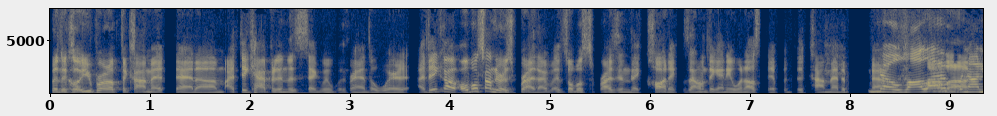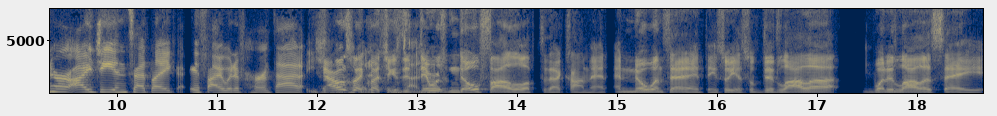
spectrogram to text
but Nicole, you brought up the comment that um I think happened in this segment with Randall, where I think uh, almost under his breath. I, it's almost surprising they caught it because I don't think anyone else did. But the comment about no, Lala, Lala- went on her IG and said, like, if I would have heard that, that was my question because there was no follow up to that comment and no one said anything. So yeah, so did Lala? What did Lala say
